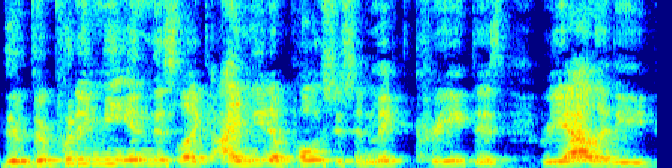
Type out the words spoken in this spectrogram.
they're, they're putting me in this like I need to post this and make create this reality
